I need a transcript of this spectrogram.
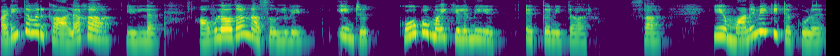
படித்தவருக்கு அழகா? இல்லை. அவ்வளோதான் நான் சொல்லுவேன் என்று கோபமாய் கிளம்பி எத்- எத்தனித்தார். சார் என் மனைவி கிட்ட கூட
